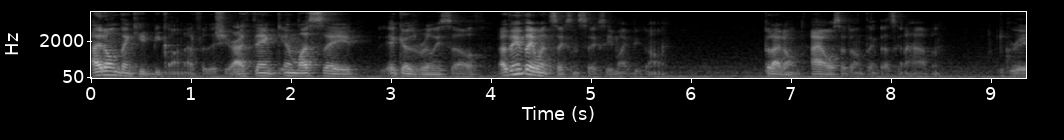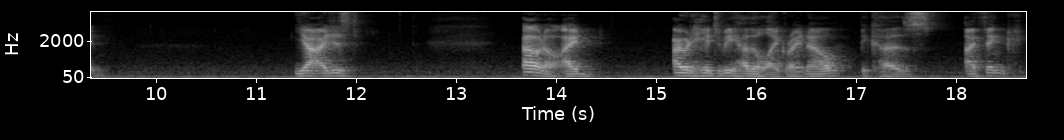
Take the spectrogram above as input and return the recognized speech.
I don't think he'd be gone after this year. I think unless they it goes really south. I think if they went six and six, he might be gone. But I don't. I also don't think that's gonna happen. Agreed. Yeah, I just Oh, I don't know. I I would hate to be Heather Lyke right now because I think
